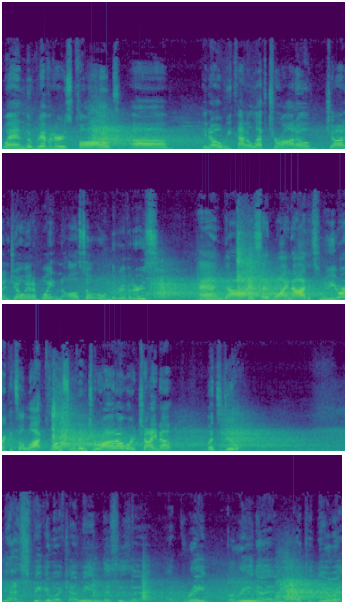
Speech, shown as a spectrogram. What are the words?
when the Riveters called, uh, you know, we kind of left Toronto. John and Joanna Boynton also own the Riveters. And uh, I said, why not? It's New York. It's a lot closer than Toronto or China. Let's do it. Yeah, speaking of which, I mean, this is a, a great arena and mall to do it.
